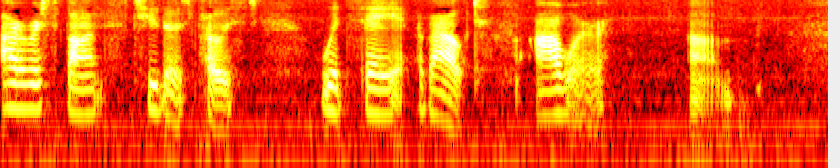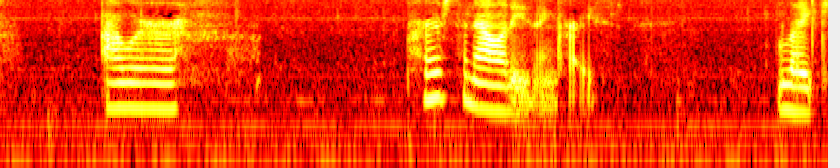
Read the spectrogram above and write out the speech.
our response to those posts would say about our um, our personalities in Christ. Like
